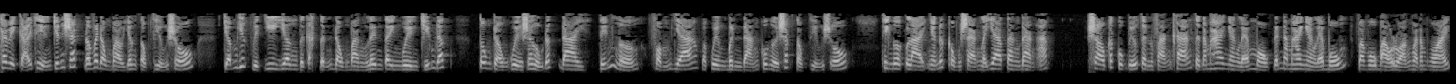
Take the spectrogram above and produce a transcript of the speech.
Thay vì cải thiện chính sách đối với đồng bào dân tộc thiểu số, chấm dứt việc di dân từ các tỉnh đồng bằng lên Tây Nguyên chiếm đất, tôn trọng quyền sở hữu đất đai, tín ngưỡng, phẩm giá và quyền bình đẳng của người sắc tộc thiểu số, thì ngược lại nhà nước Cộng sản lại gia tăng đàn áp. Sau các cuộc biểu tình phản kháng từ năm 2001 đến năm 2004 và vụ bạo loạn vào năm ngoái,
